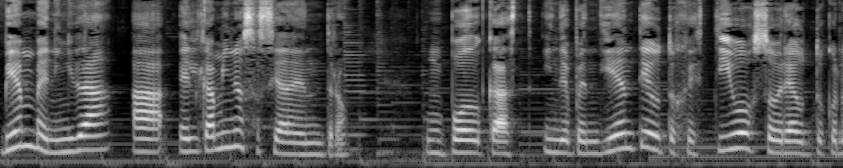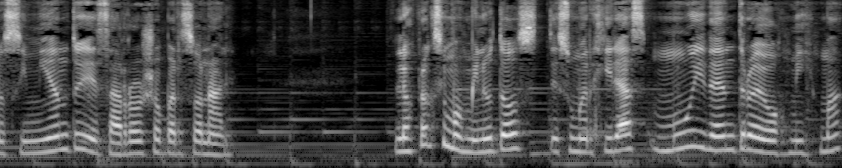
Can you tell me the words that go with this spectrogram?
Bienvenida a El Camino hacia adentro, un podcast independiente y autogestivo sobre autoconocimiento y desarrollo personal. En los próximos minutos te sumergirás muy dentro de vos misma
